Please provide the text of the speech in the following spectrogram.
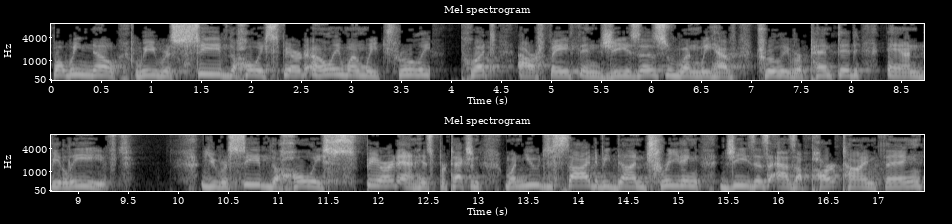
But we know we receive the Holy Spirit only when we truly put our faith in Jesus, when we have truly repented and believed. You receive the Holy Spirit and His protection when you decide to be done treating Jesus as a part time thing.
